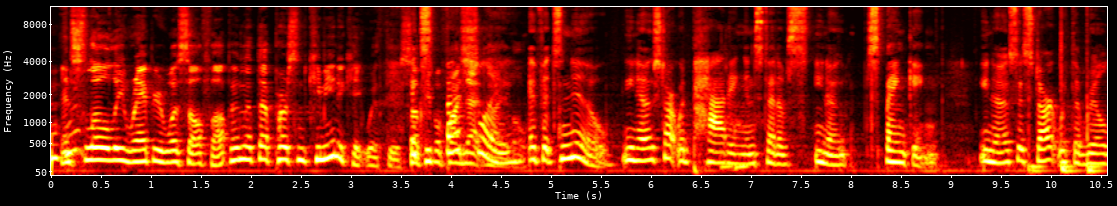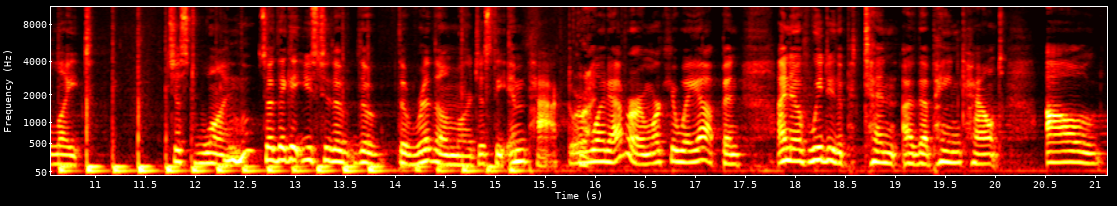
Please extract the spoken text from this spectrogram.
Mm-hmm. And slowly ramp yourself up and let that person communicate with you. Some people find that Especially valuable. if it's new. You know, start with patting instead of you know spanking. You know, so start with the real light, just one, Mm-hmm. so they get used to the, the the rhythm or just the impact or Right. whatever, and work your way up. And I know if we do the ten uh, the pain count, I'll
